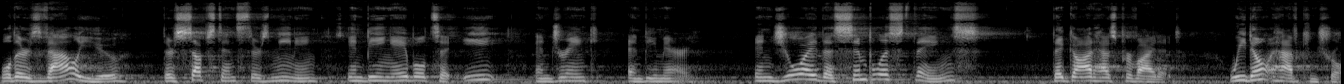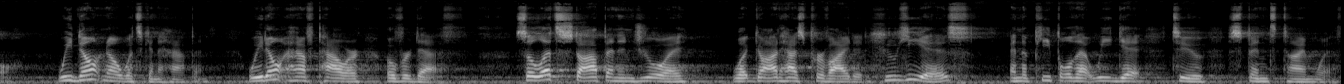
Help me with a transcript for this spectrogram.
Well, there's value, there's substance, there's meaning in being able to eat and drink and be merry. Enjoy the simplest things that God has provided. We don't have control. We don't know what's going to happen. We don't have power over death. So let's stop and enjoy what God has provided, who He is, and the people that we get to spend time with.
